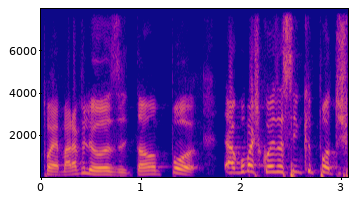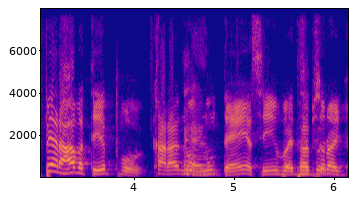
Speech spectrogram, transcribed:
Pô, é maravilhoso. Então, pô, algumas coisas assim que, pô, tu esperava ter, pô. Caralho, não, É. não tem, assim, é Tá, decepcionante.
